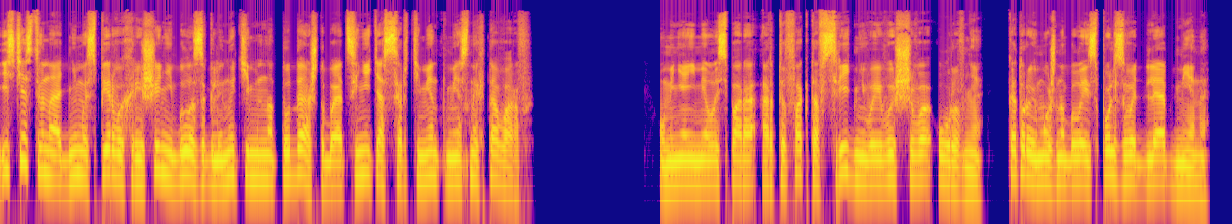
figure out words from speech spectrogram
Естественно, одним из первых решений было заглянуть именно туда, чтобы оценить ассортимент местных товаров. У меня имелась пара артефактов среднего и высшего уровня, которые можно было использовать для обмена.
